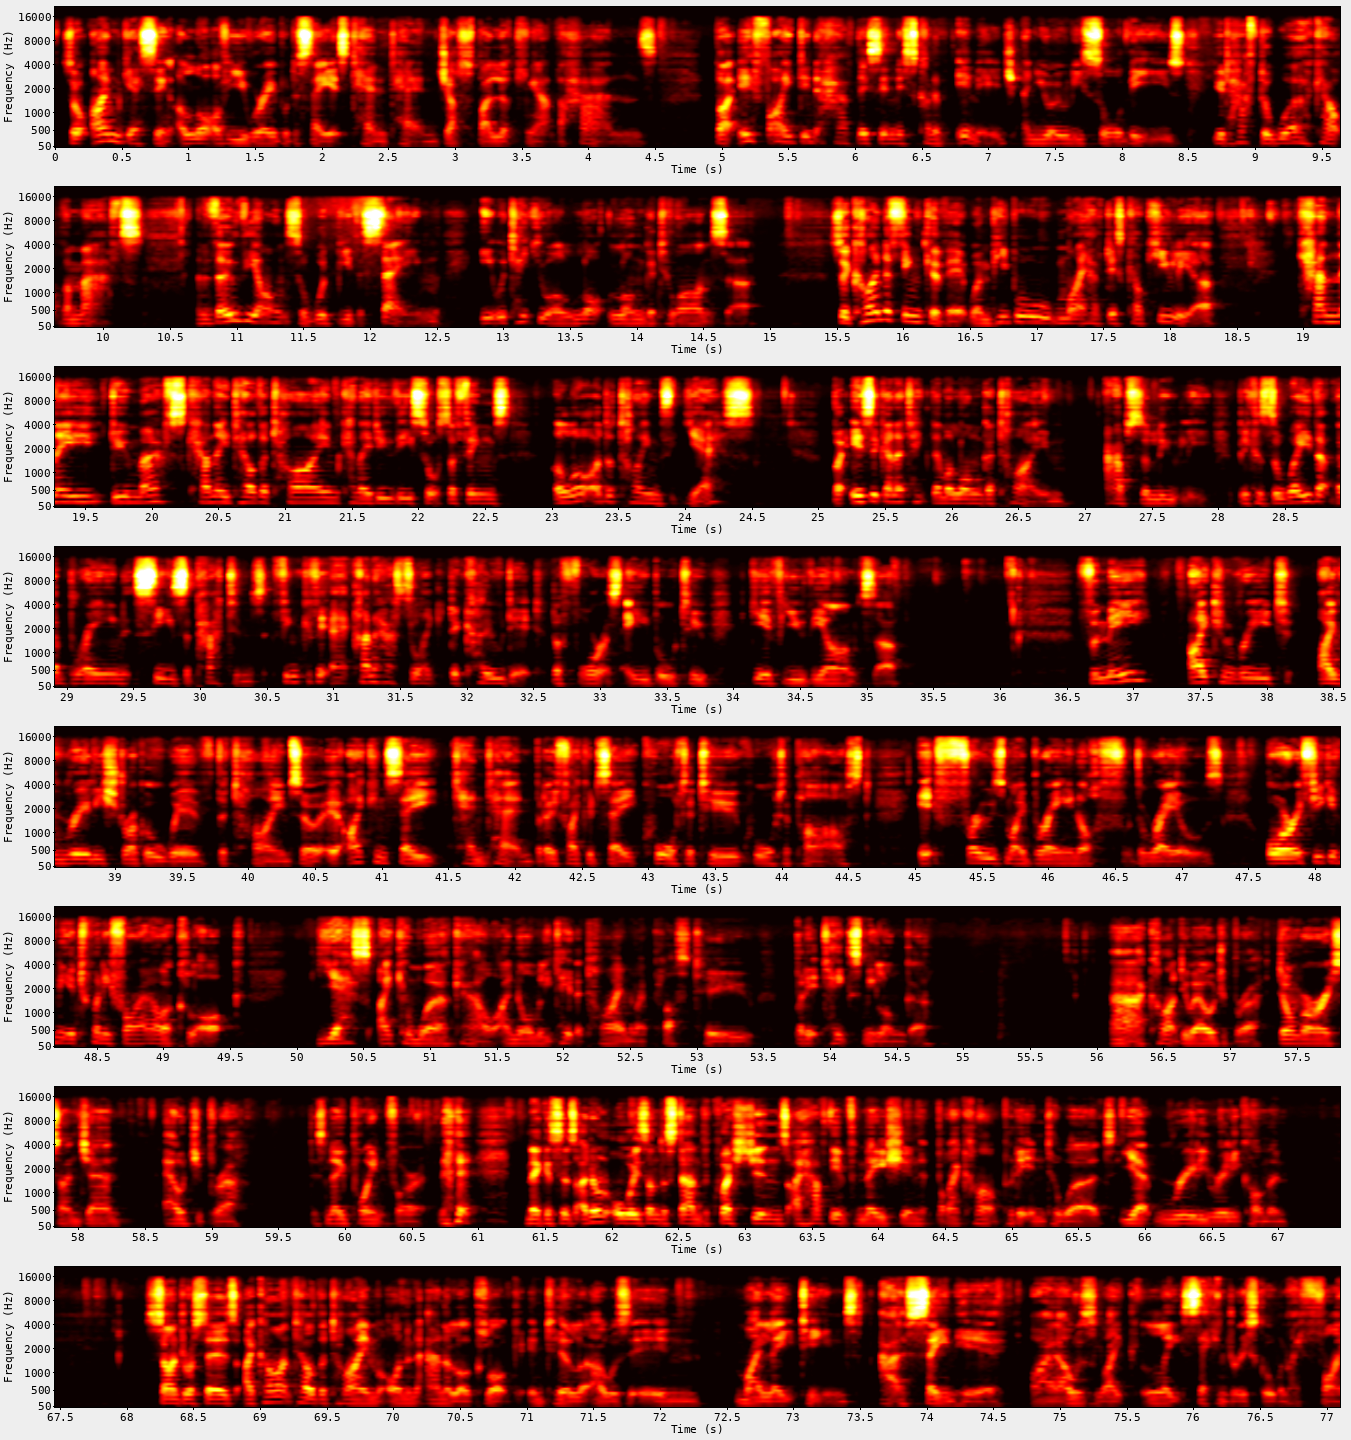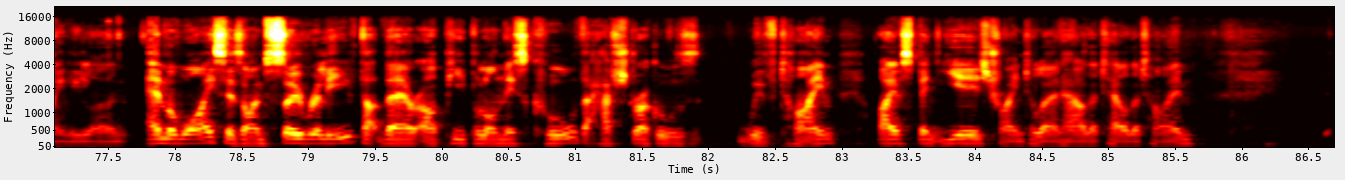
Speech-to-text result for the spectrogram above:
So I'm guessing a lot of you were able to say it's 10-10 just by looking at the hands. But if I didn't have this in this kind of image and you only saw these, you'd have to work out the maths. And though the answer would be the same, it would take you a lot longer to answer. So kind of think of it when people might have dyscalculia, can they do maths? Can they tell the time? Can they do these sorts of things? A lot of the times, yes. But is it going to take them a longer time? Absolutely. Because the way that the brain sees the patterns, think of it, it kind of has to like decode it before it's able to give you the answer. For me, I can read, I really struggle with the time. So eh, I can say 1010, but if I could say quarter to, quarter past, it throws my brain off the rails. Or if you give me a 24 hour clock, yes, I can work out. I normally take the time and I plus two, but it takes me longer. Uh, I can't do algebra. Don't worry, Sanjan. Algebra. There's no point for it. Mega says, I don't always understand the questions. I have the information, but I can't put it into words. Yeah, really, really common. Sandra says, I can't tell the time on an analog clock until I was in my late teens. Uh, same here. I, I was like late secondary school when I finally learned. Emma Y says, I'm so relieved that there are people on this call that have struggles with time. I've spent years trying to learn how to tell the time.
